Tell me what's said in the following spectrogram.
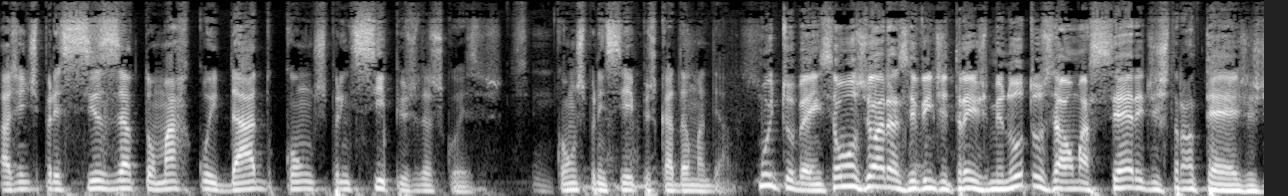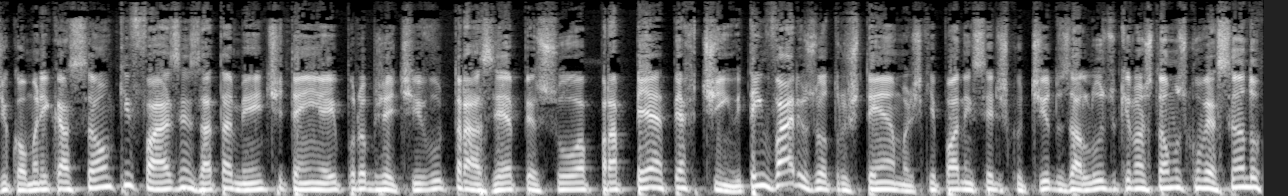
a gente precisa tomar cuidado com os princípios das coisas. Sim. Com os princípios, cada uma delas. Muito bem, são 11 horas e 23 minutos. Há uma série de estratégias de comunicação que fazem exatamente, tem aí por objetivo trazer a pessoa para pé pertinho. E tem vários outros temas que podem ser discutidos à luz do que nós estamos conversando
